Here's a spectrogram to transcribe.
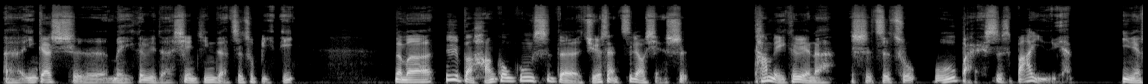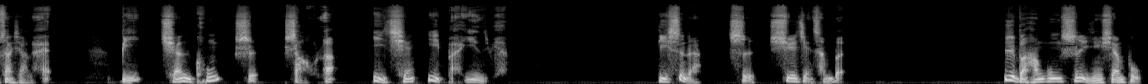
呃，应该是每个月的现金的支出比例。那么日本航空公司的决算资料显示。它每个月呢是支出五百四十八亿日元，一年算下来，比全日空是少了一千一百亿日元。第四呢是削减成本。日本航空公司已经宣布，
